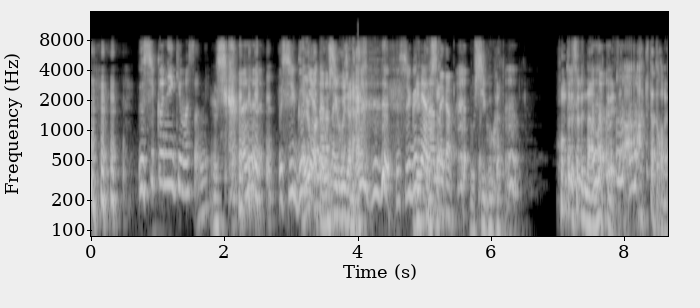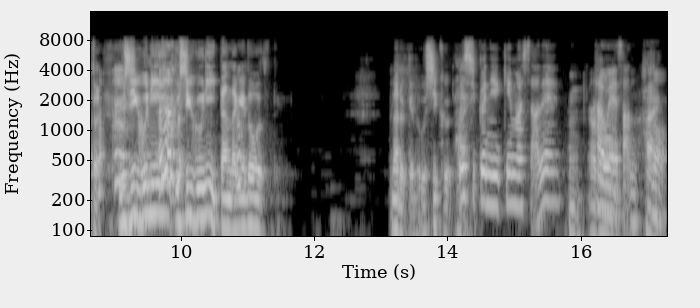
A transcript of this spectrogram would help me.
牛久に行きましたね。牛久ね。牛久にはならない。牛久じゃない。牛久にはなんないから。牛久かと。本当にそれなまってるやつ。あ、秋田とかの人が、牛久に、牛久に行ったんだけど。なるけど、牛久。はい。牛久に行きましたね。うん。田植えさんの。はい。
